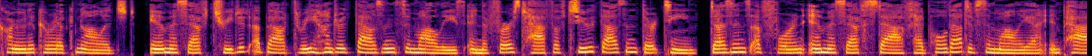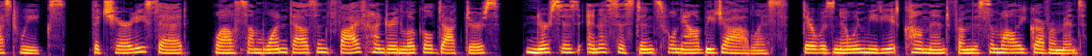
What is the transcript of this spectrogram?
Karunakara acknowledged. MSF treated about 300,000 Somalis in the first half of 2013. Dozens of foreign MSF staff had pulled out of Somalia in past weeks, the charity said, while some 1,500 local doctors, nurses, and assistants will now be jobless. There was no immediate comment from the Somali government,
